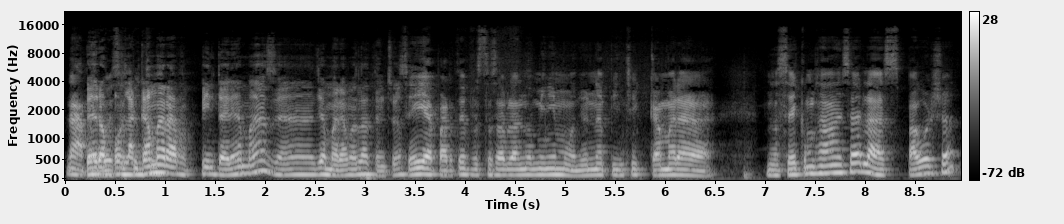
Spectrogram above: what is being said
Nah, Pero pues, pues la pinche- cámara pintaría más, ya llamaría más la atención. Sí, y aparte pues estás hablando mínimo de una pinche cámara, no sé, ¿cómo se llaman esas? Las PowerShot,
